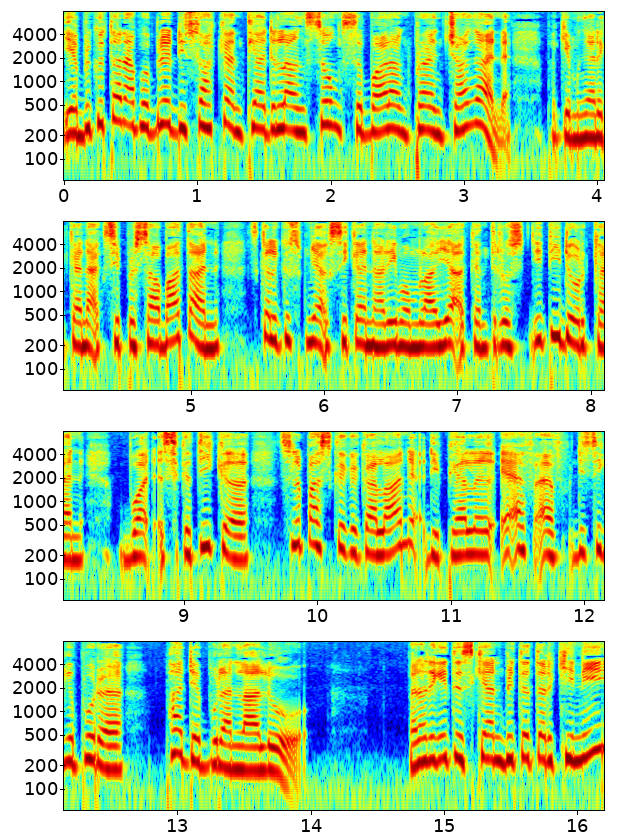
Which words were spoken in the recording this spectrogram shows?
yang berikutan apabila disahkan tiada langsung sebarang perancangan bagi mengadakan aksi persahabatan sekaligus menyaksikan Harimau Melaya akan terus ditidurkan buat seketika selepas kegagalan di Piala AFF di Singapura pada bulan lalu. Malam itu sekian berita terkini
